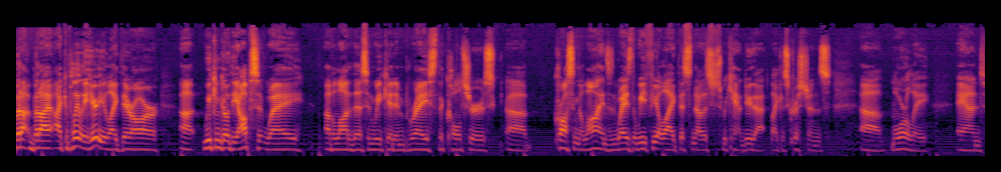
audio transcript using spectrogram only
but, but I, I completely hear you. Like, there are, uh, we can go the opposite way of a lot of this, and we could embrace the cultures uh, crossing the lines in ways that we feel like this, no, this just, we can't do that, like as Christians, uh, morally. And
